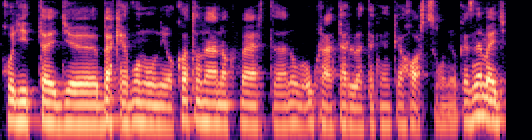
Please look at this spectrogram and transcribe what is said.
hogy itt egy be kell vonulni a katonának, mert no, ukrán területeken kell harcolniuk. Ez nem, egy,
